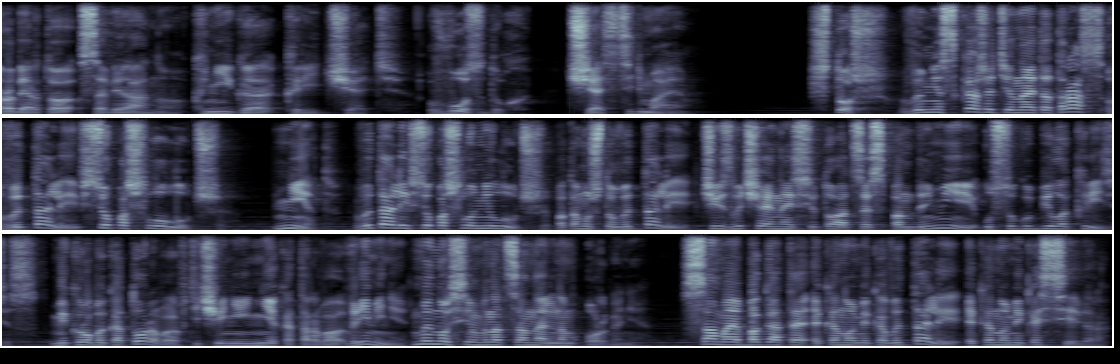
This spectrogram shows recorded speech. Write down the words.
Роберто Савиано. Книга «Кричать». Воздух. Часть седьмая. Что ж, вы мне скажете, на этот раз в Италии все пошло лучше. Нет, в Италии все пошло не лучше, потому что в Италии чрезвычайная ситуация с пандемией усугубила кризис, микробы которого в течение некоторого времени мы носим в национальном органе. Самая богатая экономика в Италии – экономика Севера,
